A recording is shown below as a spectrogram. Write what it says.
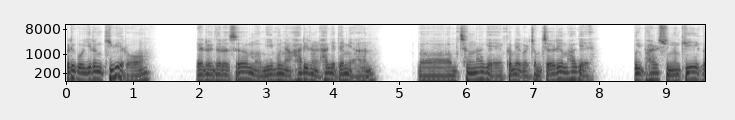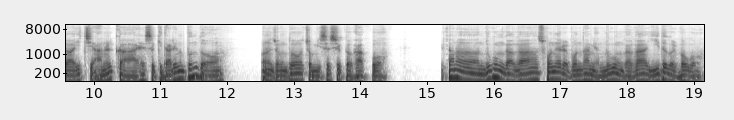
그리고 이런 기회로 예를 들어서 뭐 미분양 할인을 하게 되면 뭐 엄청나게 금액을 좀 저렴하게 구입할 수 있는 기회가 있지 않을까 해서 기다리는 분도 어느 정도 좀 있으실 것 같고 일단은 누군가가 손해를 본다면 누군가가 이득을 보고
